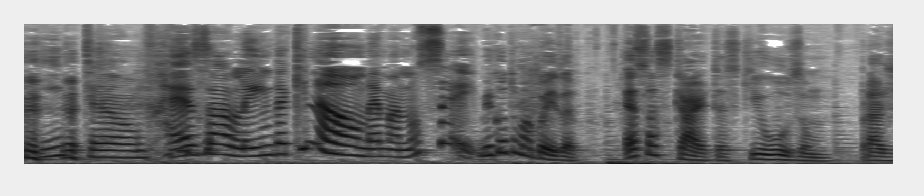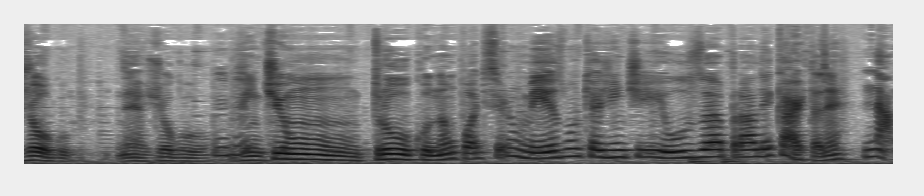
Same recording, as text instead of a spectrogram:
Então, reza a lenda que não, né? Mas não sei. Me conta uma coisa. Essas cartas que usam pra jogo, né, jogo Uhum. 21, truco, não pode ser o mesmo que a gente usa pra ler carta, né? Não.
